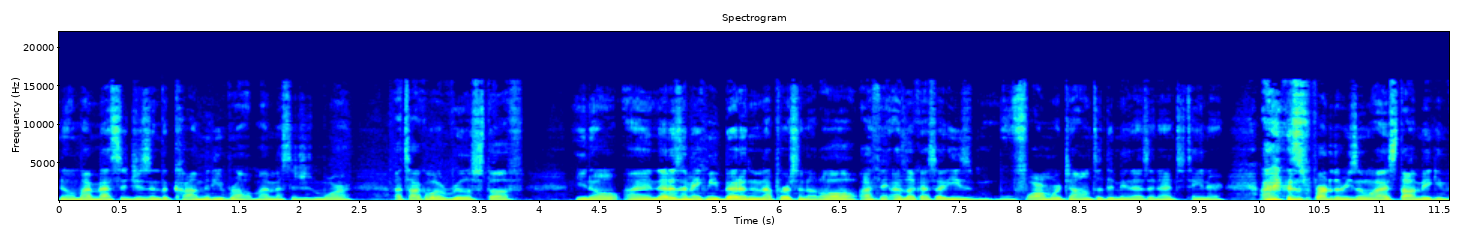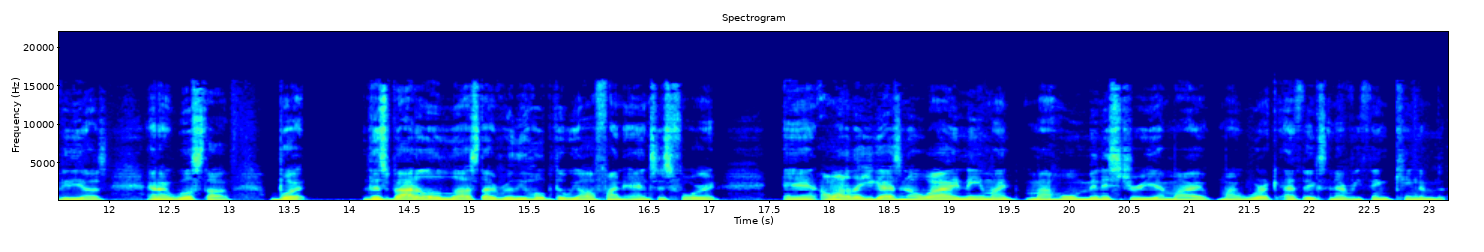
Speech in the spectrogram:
You know, my message isn't the comedy route. My message is more I talk about real stuff. You know, and that doesn't make me better than that person at all. I think, like I said, he's far more talented than me as an entertainer. I, it's part of the reason why I stopped making videos, and I will stop. But this battle of lust, I really hope that we all find answers for it and I want to let you guys know why I name my my whole ministry and my my work ethics and everything Kingdom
